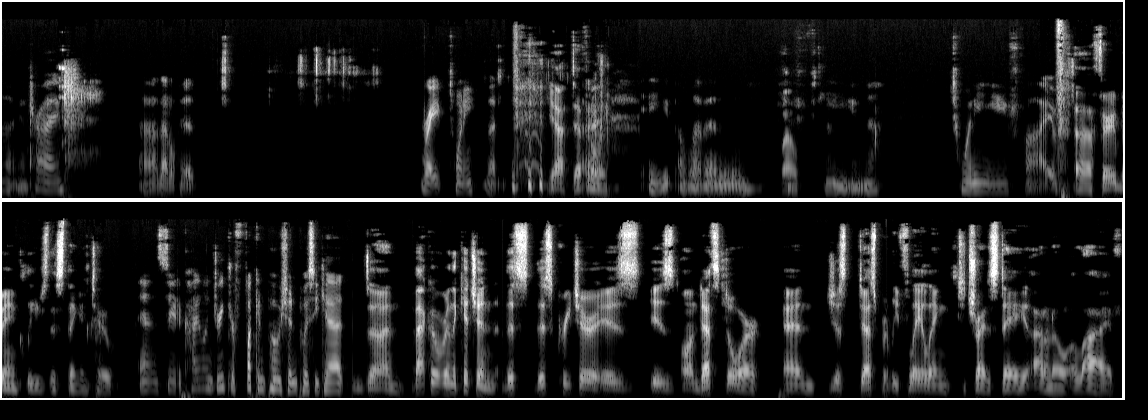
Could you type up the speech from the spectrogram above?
I'm gonna try. Uh, that'll hit. Right, 20. That yeah, definitely. 8, 11, Wow. 15, 25. Uh, Fairy cleaves this thing in two. And say to Kylan, drink your fucking potion, pussycat. Done. Back over in the kitchen. This this creature is is on death's door and just desperately flailing to try to stay, I don't know, alive.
